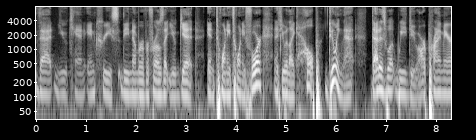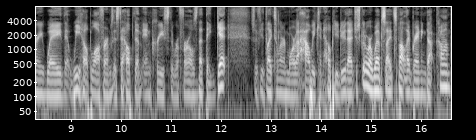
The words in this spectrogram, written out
that you can increase the number of referrals that you get in 2024. And if you would like help doing that, that is what we do. Our primary way that we help law firms is to help them increase the referrals that they get. So if you'd like to learn more about how we can help you do that, just go to our website, spotlightbranding.com,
